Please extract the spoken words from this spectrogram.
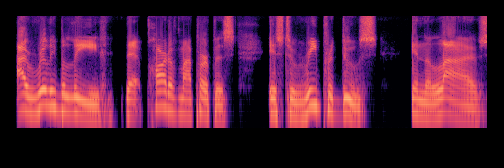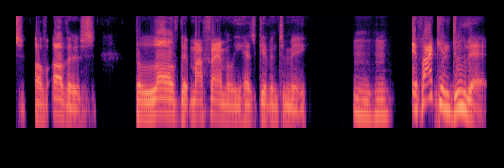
I really believe that part of my purpose is to reproduce in the lives of others the love that my family has given to me. Mm-hmm. If I can do that,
